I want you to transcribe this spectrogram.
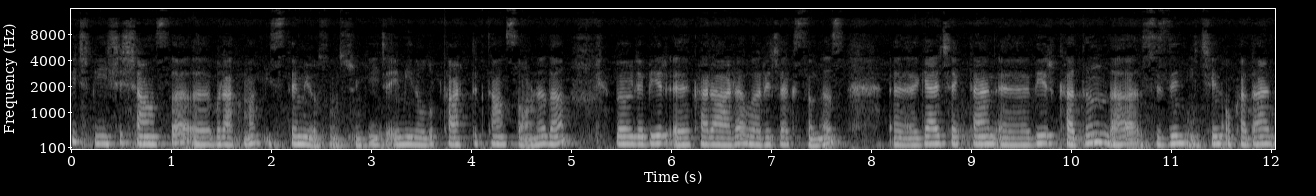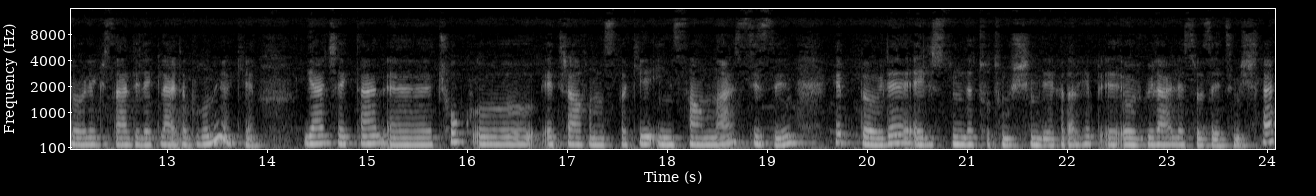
hiçbir işi şansa e, bırakmak istemiyorsunuz. Çünkü iyice emin olup tarttıktan sonra da böyle bir karara varacaksınız. Gerçekten bir kadın da sizin için o kadar böyle güzel dileklerde bulunuyor ki gerçekten e, çok e, etrafınızdaki insanlar sizin hep böyle el üstünde tutmuş şimdiye kadar hep e, övgülerle söz etmişler.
